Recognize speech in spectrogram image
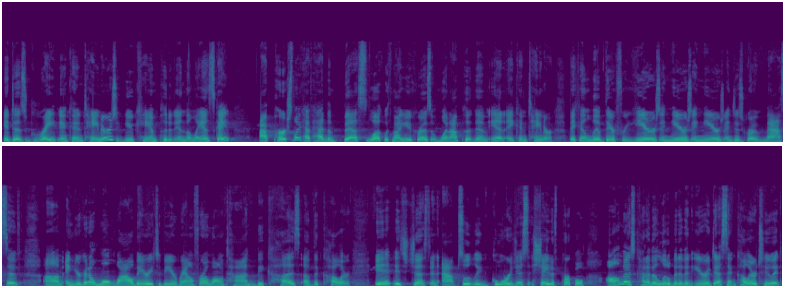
It does great in containers. You can put it in the landscape. I personally have had the best luck with my heucheras when I put them in a container. They can live there for years and years and years and just grow massive. Um, and you're going to want wild berry to be around for a long time because of the color. It is just an absolutely gorgeous shade of purple, almost kind of a little bit of an iridescent color to it.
